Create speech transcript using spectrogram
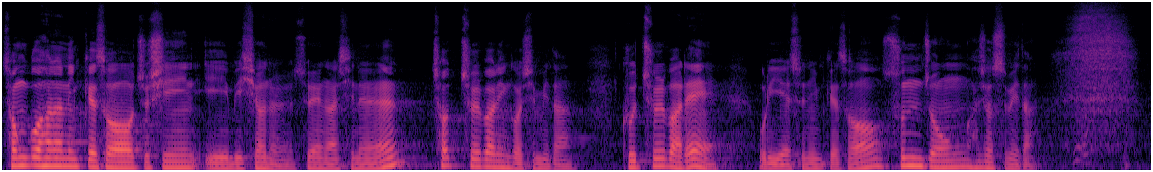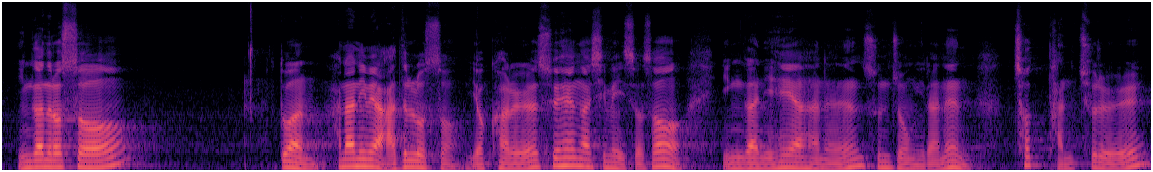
성부 하나님께서 주신 이 미션을 수행하시는 첫 출발인 것입니다. 그 출발에 우리 예수님께서 순종하셨습니다. 인간으로서 또한 하나님의 아들로서 역할을 수행하심에 있어서 인간이 해야 하는 순종이라는 첫 단추를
